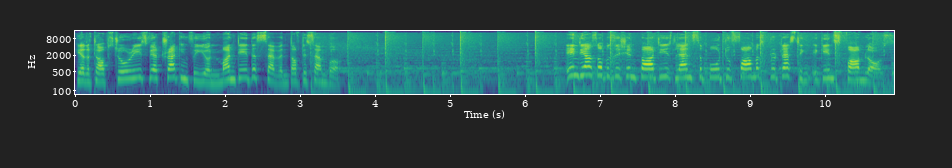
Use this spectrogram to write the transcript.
Here are the top stories we are tracking for you on Monday, the 7th of December. India's opposition parties lend support to farmers protesting against farm laws.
